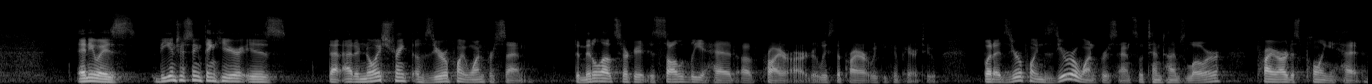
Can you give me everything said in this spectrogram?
anyways, the interesting thing here is that at a noise strength of 0.1%, the middle out circuit is solidly ahead of prior art, or at least the prior art we can compare to. But at 0.01%, so 10 times lower, prior art is pulling ahead.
